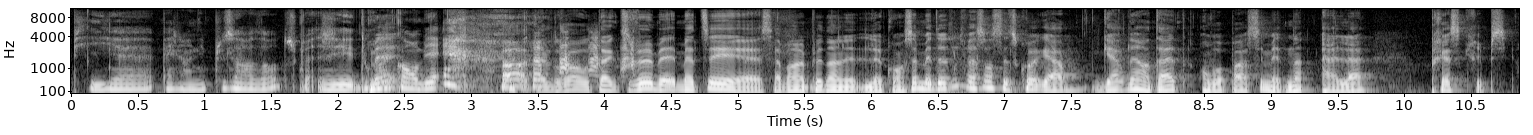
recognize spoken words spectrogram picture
Puis, euh, ben, j'en ai plusieurs autres. J'ai droit Mais- à combien? Ah, t'as le droit autant que tu veux, mais, mais tu sais, euh, ça va un peu dans le, le concept. Mais de toute façon, c'est quoi, garde? Gardez en tête, on va passer maintenant à la prescription.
